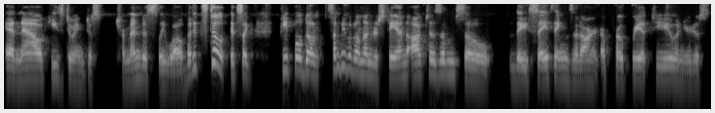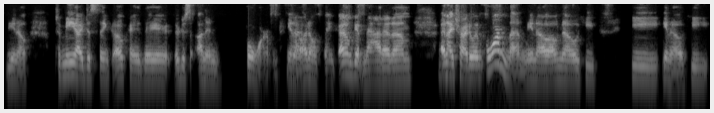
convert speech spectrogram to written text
and now he's doing just tremendously well but it's still it's like people don't some people don't understand autism so they say things that aren't appropriate to you and you're just you know to me i just think okay they they're just uninformed you know Yeah. i don't think i don't get mad at them and i try to inform them you know oh no he he you know he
